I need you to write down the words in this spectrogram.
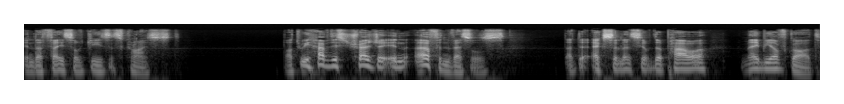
in the face of Jesus Christ. But we have this treasure in earthen vessels, that the excellency of the power may be of God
